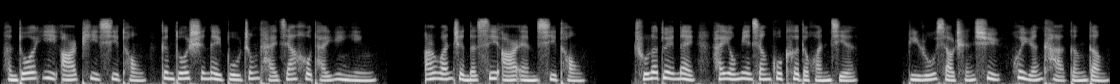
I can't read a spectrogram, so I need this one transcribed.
很多 ERP 系统更多是内部中台加后台运营。而完整的 CRM 系统，除了对内，还有面向顾客的环节，比如小程序、会员卡等等。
